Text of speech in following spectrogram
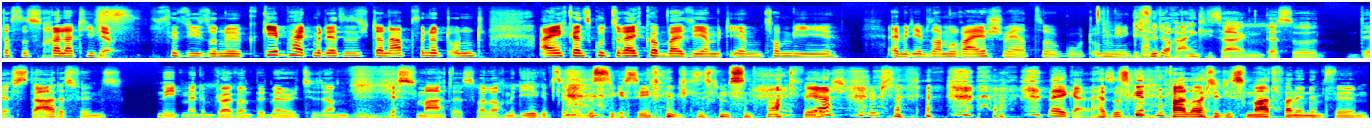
das ist relativ Ja. Für sie so eine Gegebenheit, mit der sie sich dann abfindet und eigentlich ganz gut zurechtkommt, weil sie ja mit ihrem Zombie, äh, mit ihrem Samurai-Schwert so gut umgehen Ich kann. würde auch eigentlich sagen, dass so der Star des Films, neben Adam Driver und Bill Murray zusammen, der Smart ist, weil auch mit ihr gibt es eine lustige Szene, wie sie im Smart ja, fährt. stimmt. Na egal, also es gibt ein paar Leute, die smart fahren in dem Film.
